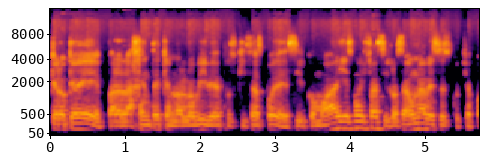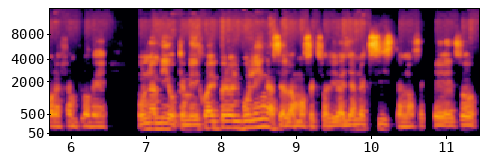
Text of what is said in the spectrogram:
creo que para la gente que no lo vive, pues quizás puede decir como, ay, es muy fácil. O sea, una vez escuché, por ejemplo, de un amigo que me dijo, ay, pero el bullying hacia la homosexualidad ya no existe, no sé qué, eso.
